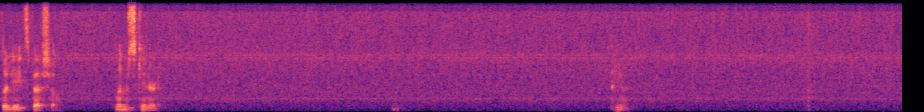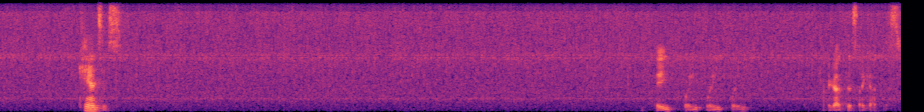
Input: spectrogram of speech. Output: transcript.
38 Special, Lynyrd Skynyrd. Anyway. Kansas. Wait, wait, wait, wait. I got this, I got this.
